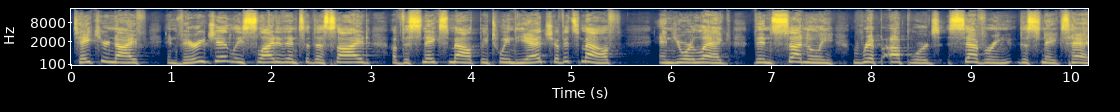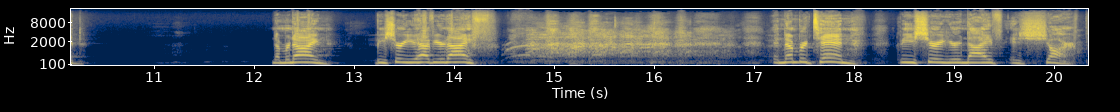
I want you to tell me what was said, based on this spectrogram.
take your knife, and very gently slide it into the side of the snake's mouth between the edge of its mouth and your leg, then suddenly rip upwards, severing the snake's head. Number nine, be sure you have your knife. and number 10, be sure your knife is sharp.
